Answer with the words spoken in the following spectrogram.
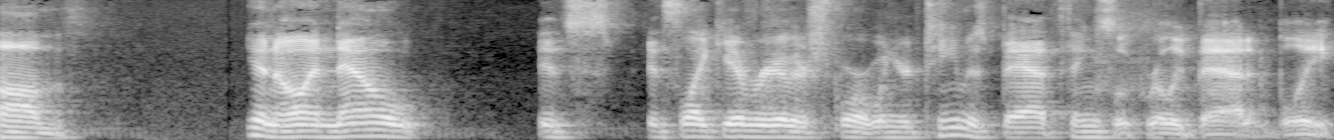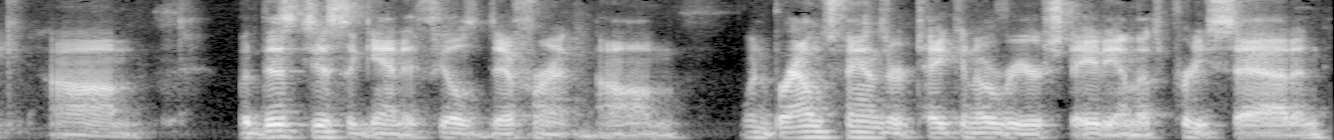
Um, you know, and now it's it's like every other sport. When your team is bad, things look really bad and bleak. Um, but this just again, it feels different. Um, when Browns fans are taking over your stadium, that's pretty sad. And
